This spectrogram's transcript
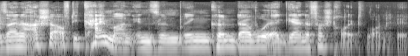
seine Asche auf die Kaiman-Inseln bringen können, da wo er gerne verstreut worden wäre.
